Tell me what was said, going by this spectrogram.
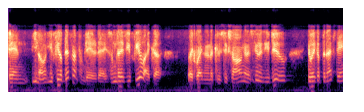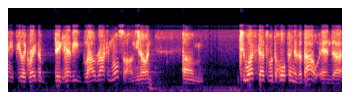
And you know, you feel different from day to day. Some days you feel like a like writing an acoustic song, and as soon as you do, you wake up the next day and you feel like writing a big, heavy, loud rock and roll song. You know, and um, to us, that's what the whole thing is about. And uh,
